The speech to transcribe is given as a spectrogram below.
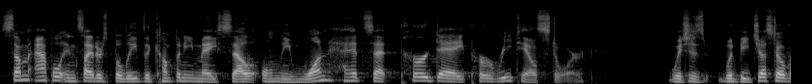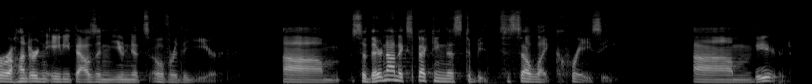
some apple insiders believe the company may sell only one headset per day per retail store which is would be just over 180,000 units over the year um so they're not expecting this to be to sell like crazy. Um Weird.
